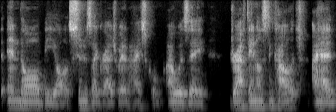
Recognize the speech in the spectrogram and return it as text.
the end all be all. As soon as I graduated high school, I was a draft analyst in college. I had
